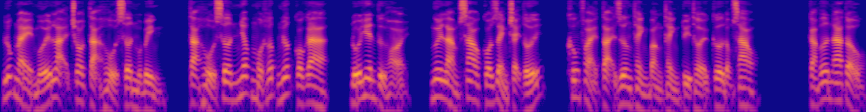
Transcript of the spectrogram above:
lúc này mới lại cho tạ hổ sơn một bình. Tạ hổ sơn nhấp một hớp nước có ga, đối hiên tử hỏi, ngươi làm sao có dành chạy tới, không phải tại dương thành bằng thành tùy thời cơ động sao? Cảm ơn a tẩu.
